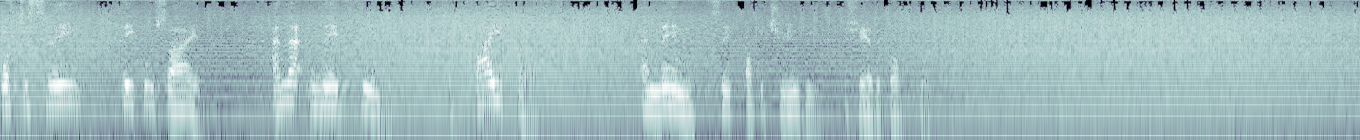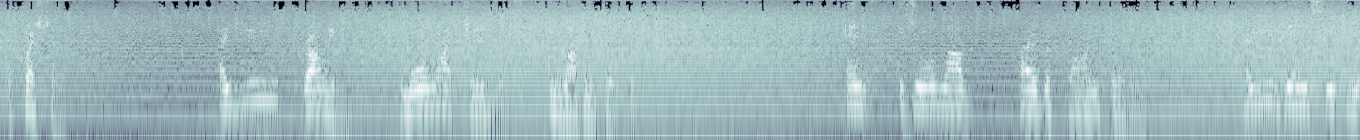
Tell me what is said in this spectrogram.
was to see people saved. And that led him to pray first and then seek opportunities to share the gospel. A question. Are you growing more like Jesus in loving people? And is your love overflowing for them? Are you then seeking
